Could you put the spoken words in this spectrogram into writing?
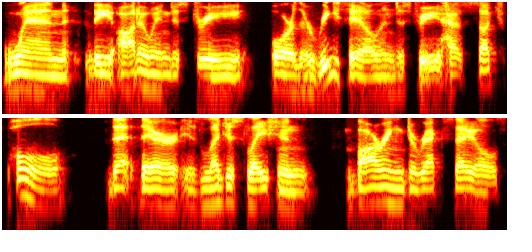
when the auto industry or the retail industry has such pull that there is legislation barring direct sales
